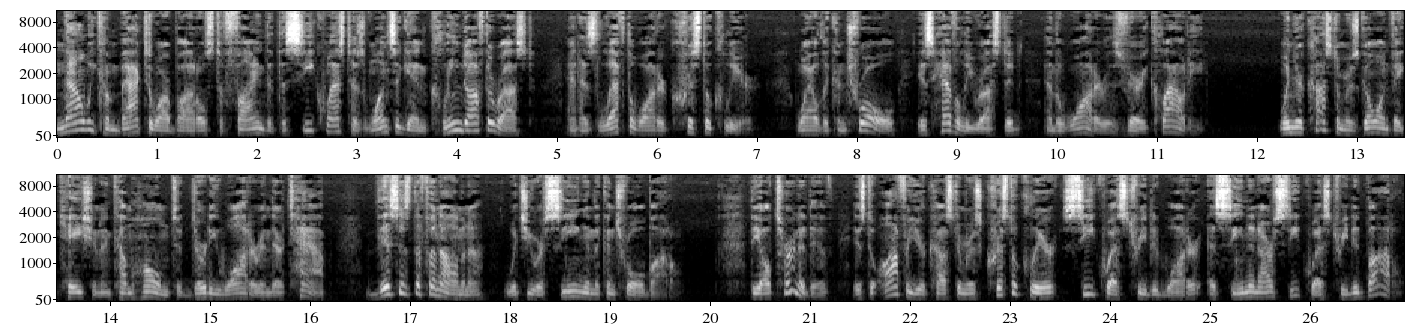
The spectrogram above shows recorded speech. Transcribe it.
Now we come back to our bottles to find that the Sequest has once again cleaned off the rust and has left the water crystal clear, while the control is heavily rusted and the water is very cloudy. When your customers go on vacation and come home to dirty water in their tap, this is the phenomena which you are seeing in the control bottle. The alternative is to offer your customers crystal clear Sequest treated water as seen in our Sequest treated bottle.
